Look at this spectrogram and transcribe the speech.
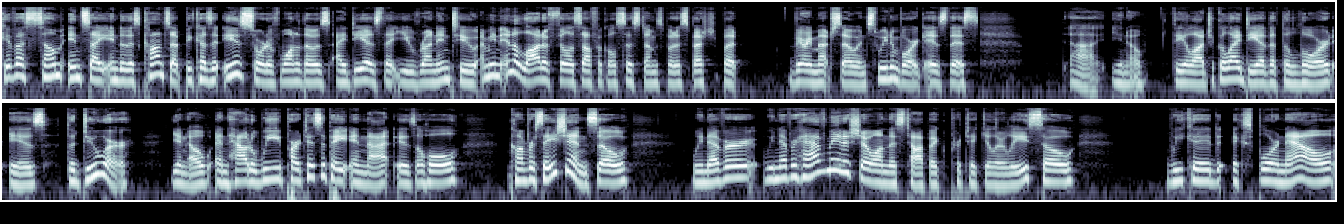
give us some insight into this concept because it is sort of one of those ideas that you run into. I mean, in a lot of philosophical systems, but especially, but very much so in Swedenborg, is this uh, you know, theological idea that the Lord is the doer, you know, and how do we participate in that is a whole conversation. So we never we never have made a show on this topic particularly. So we could explore now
